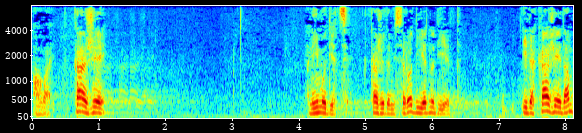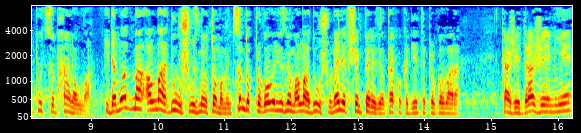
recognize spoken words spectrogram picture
Ovaj, kaže a nimo djece. Kaže da mi se rodi jedno dijete. I da kaže jedan put subhanallah. I da mu odma Allah dušu uzme u tom momentu. Sam dok progovori uzme Allah dušu. U najljepšem periodu, jel tako kad dijete progovara. Kaže, draže mi je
